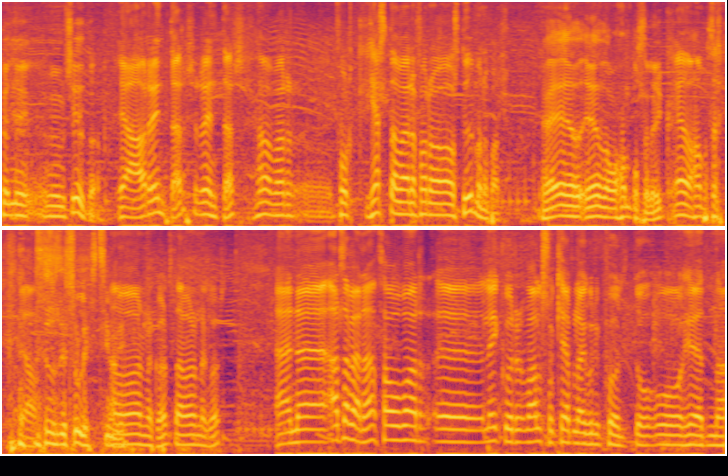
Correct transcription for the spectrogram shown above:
hvernig við höfum séð þetta. Já, reyndar, reyndar. Það var, fólk held að vera að fara á stuðmannaball. Eða, eða á handbóltaleik eða handballaleik Já, Svolítið svo líkt tími. Það var annarkort, það var annarkort En uh, allavega, þá var uh, leikur Vals og Keflækur í kvöld og, og hérna,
